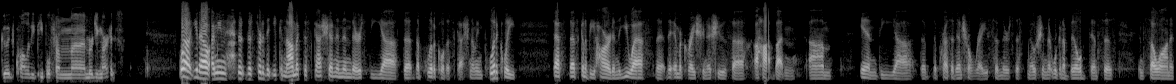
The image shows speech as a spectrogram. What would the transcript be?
good quality people from uh, emerging markets? Well, you know, I mean, there, there's sort of the economic discussion, and then there's the uh, the the political discussion. I mean, politically, that's that's going to be hard in the U.S. The the immigration issue is uh, a hot button. Um, in the uh, the, the presidential race, and there's this notion that we're going to build fences and so on. And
